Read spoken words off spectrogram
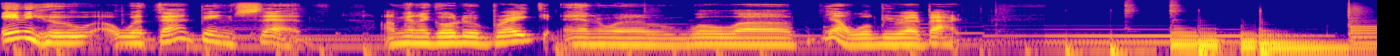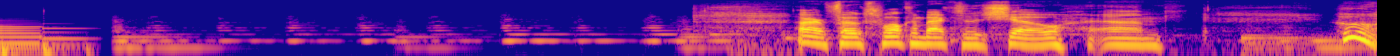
Anywho, with that being said, I'm gonna go to a break, and uh, we'll uh, yeah, we'll be right back. All right, folks, welcome back to the show. Um, whew,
